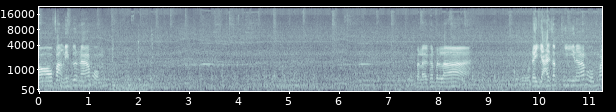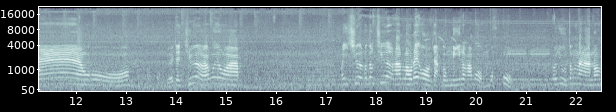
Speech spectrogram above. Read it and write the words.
เราเอาฝั่งนี้ขึ้นนะครับผม ขึ้นไปเลยขึ้นไปเลยโอ้โหได้ย้ายสักทีนะครับผมแม่โอ้โหเหลือจะเชื่อครับคุณผู้ชมครับไม่เชื่อก็ต้องเชื่อครับ เราได้ออกจากตรงนี้แล้วครับผมโอ้โหเราอยู่ตั้งนานเนาะ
